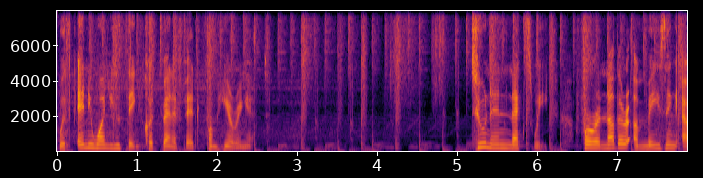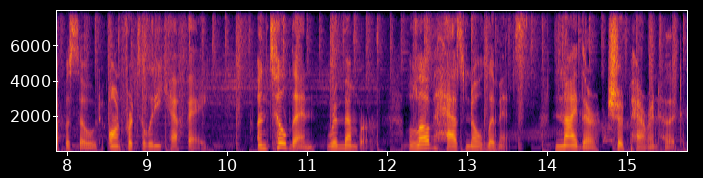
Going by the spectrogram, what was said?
with anyone you think could benefit from hearing it. Tune in next week for another amazing episode on Fertility Cafe. Until then, remember love has no limits, neither should parenthood.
